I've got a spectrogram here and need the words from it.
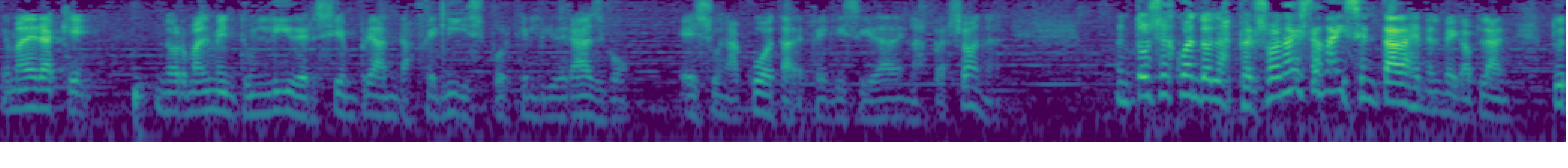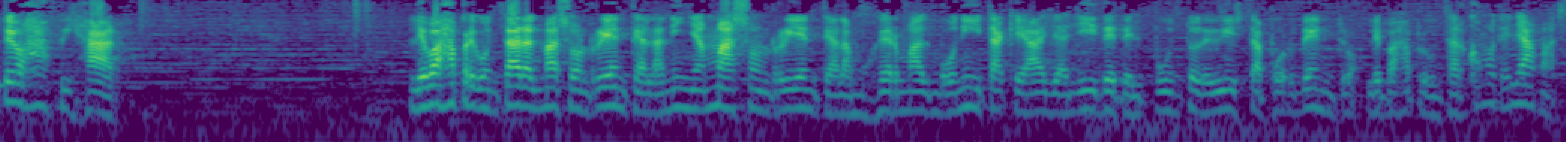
De manera que normalmente un líder siempre anda feliz porque el liderazgo es una cuota de felicidad en las personas. Entonces cuando las personas están ahí sentadas en el megaplan, tú te vas a fijar, le vas a preguntar al más sonriente, a la niña más sonriente, a la mujer más bonita que hay allí desde el punto de vista por dentro, le vas a preguntar, ¿cómo te llamas?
